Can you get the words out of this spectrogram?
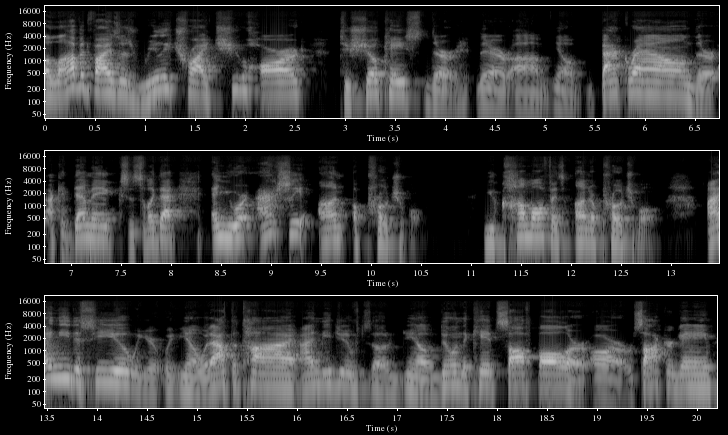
a lot of advisors really try too hard to showcase their their um, you know background, their academics, and stuff like that, and you are actually unapproachable. You come off as unapproachable. I need to see you with your, you know, without the tie. I need you, to, you know, doing the kids softball or, or soccer game.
